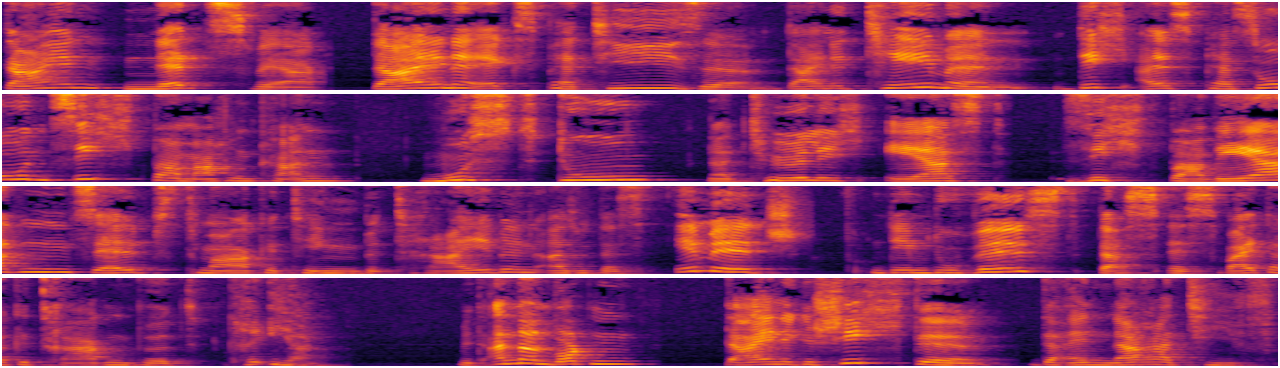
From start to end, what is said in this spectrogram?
dein Netzwerk deine Expertise, deine Themen dich als Person sichtbar machen kann, musst du natürlich erst sichtbar werden, Selbstmarketing betreiben, also das Image, von dem du willst, dass es weitergetragen wird, kreieren. Mit anderen Worten, deine Geschichte, dein Narrativ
